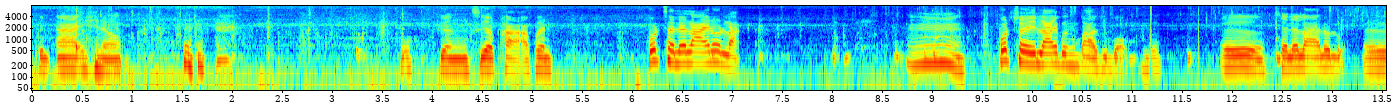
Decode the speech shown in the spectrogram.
เพิ่นอายพี่น้อง เครื่องเสื้อผ้าเพิ่นพดใส่ลายๆรถละอืมพดใส่ลายเบิ่งบ่าวสิบอกเบิ่งเออ ใส่ลายๆรถลูกเออ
